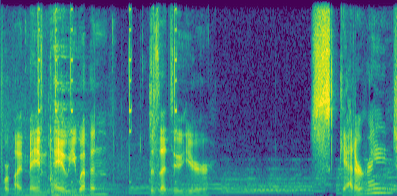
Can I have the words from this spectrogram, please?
For my main AoE weapon what does that do here? Scatter range?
